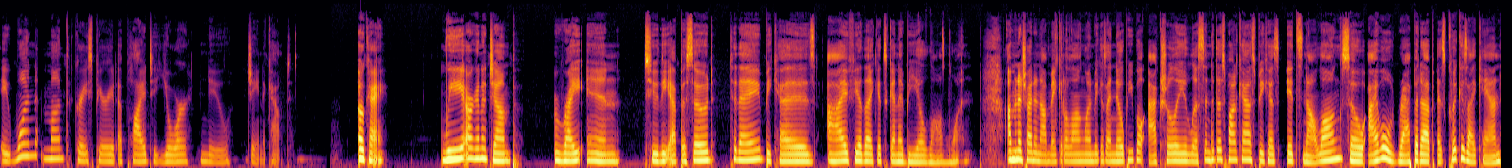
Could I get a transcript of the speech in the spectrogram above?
a one month grace period applied to your new Jane account. Okay, we are going to jump right in to the episode today because I feel like it's going to be a long one. I'm going to try to not make it a long one because I know people actually listen to this podcast because it's not long. So I will wrap it up as quick as I can,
